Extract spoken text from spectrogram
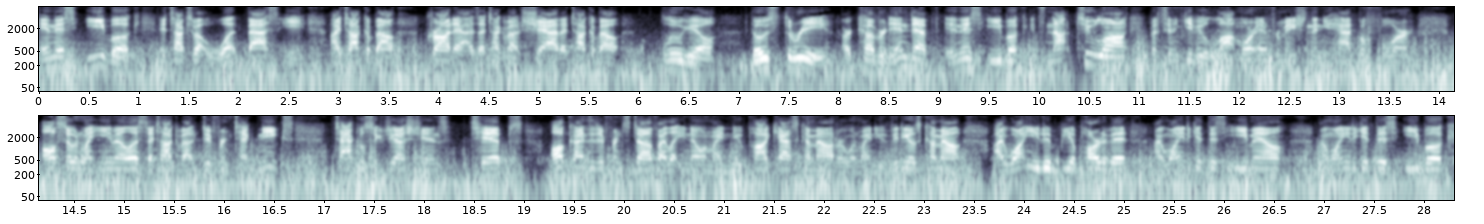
In this ebook, it talks about what bass eat. I talk about crawdads, I talk about shad, I talk about bluegill, those three are covered in depth in this ebook. It's not too long, but it's gonna give you a lot more information than you had before. Also in my email list, I talk about different techniques, tackle suggestions, tips, all kinds of different stuff. I let you know when my new podcasts come out or when my new videos come out. I want you to be a part of it. I want you to get this email. I want you to get this ebook.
